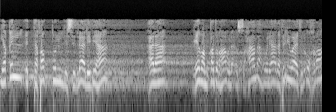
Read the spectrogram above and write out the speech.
يقل التفطن للاستدلال بها على عظم قدر هؤلاء الصحابة. ولهذا في الرواية الأخرى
